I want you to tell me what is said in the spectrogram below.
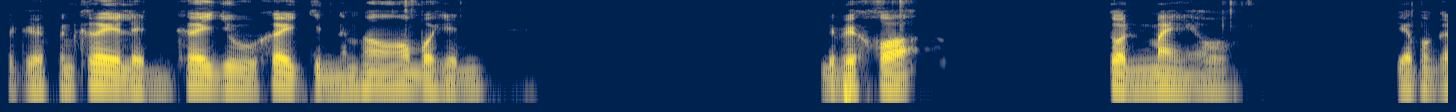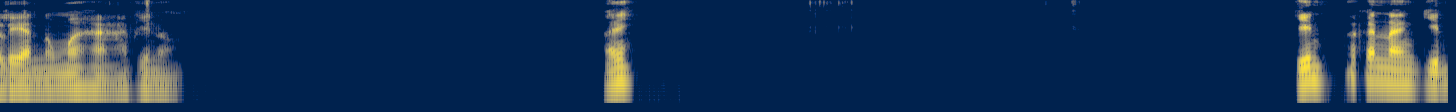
ถ้าเกิดเป็นเคยเล่นเคยอยู่เคยกินน้ำเฮาเฮาบ่เห็น เดี๋ยวไปเคาะต้นไม้เอาเดี๋ยวผมก็เรียนต้องมาหาพี่น้องเฮ้ยกินพักกันนั่งกิน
